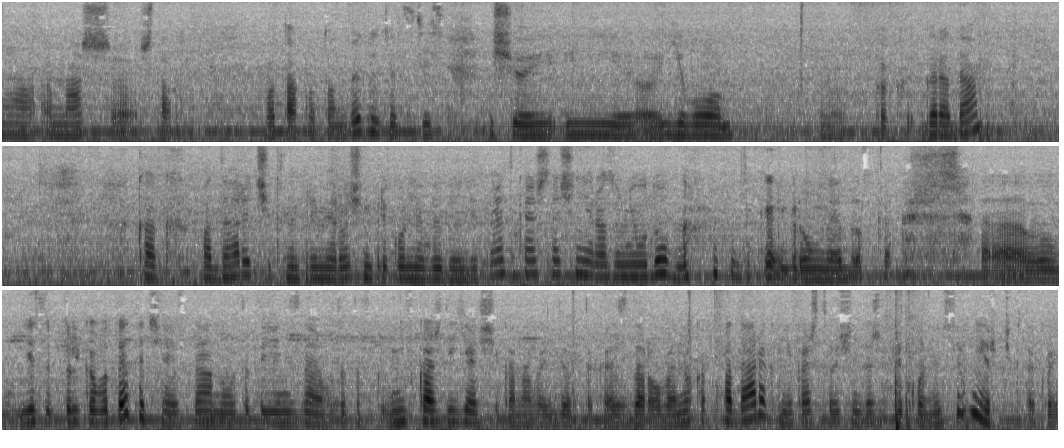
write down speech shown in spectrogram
э, наш э, штат. Вот так вот он выглядит. Здесь еще и, и его э, как города как подарочек, например, очень прикольно выглядит. Но это, конечно, вообще ни разу неудобно. Такая огромная доска. А, если бы только вот эта часть, да, ну вот это, я не знаю, вот это не в каждый ящик она войдет такая здоровая. Но как подарок, мне кажется, очень даже прикольный. Сувенирчик такой.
